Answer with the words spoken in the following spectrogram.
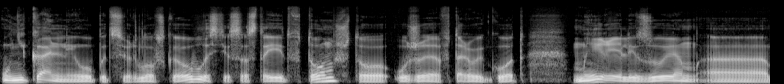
уникальный опыт Свердловской области состоит в том, что уже второй год мы реализуем э,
